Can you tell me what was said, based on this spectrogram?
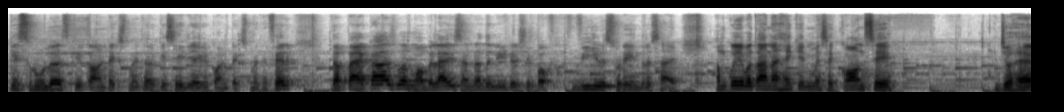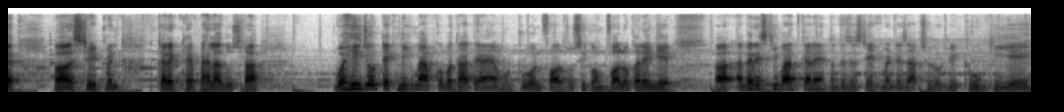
किस रूलर्स के कॉन्टेक्स्ट में थे और किस एरिया के कॉन्टेक्स्ट में थे। फिर the Paikas were mobilize under the leadership of Veer Surendra Sai हमको ये बताना है कि इनमें से कौन से जो है स्टेटमेंट करेक्ट है पहला दूसरा। वही जो टेक्निक मैं आपको बताते आया हूँ ट्रू एंड फॉल्स उसी को हम फॉलो करेंगे। uh, अगर इसकी बात करें तो this statement is absolutely true कि ये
